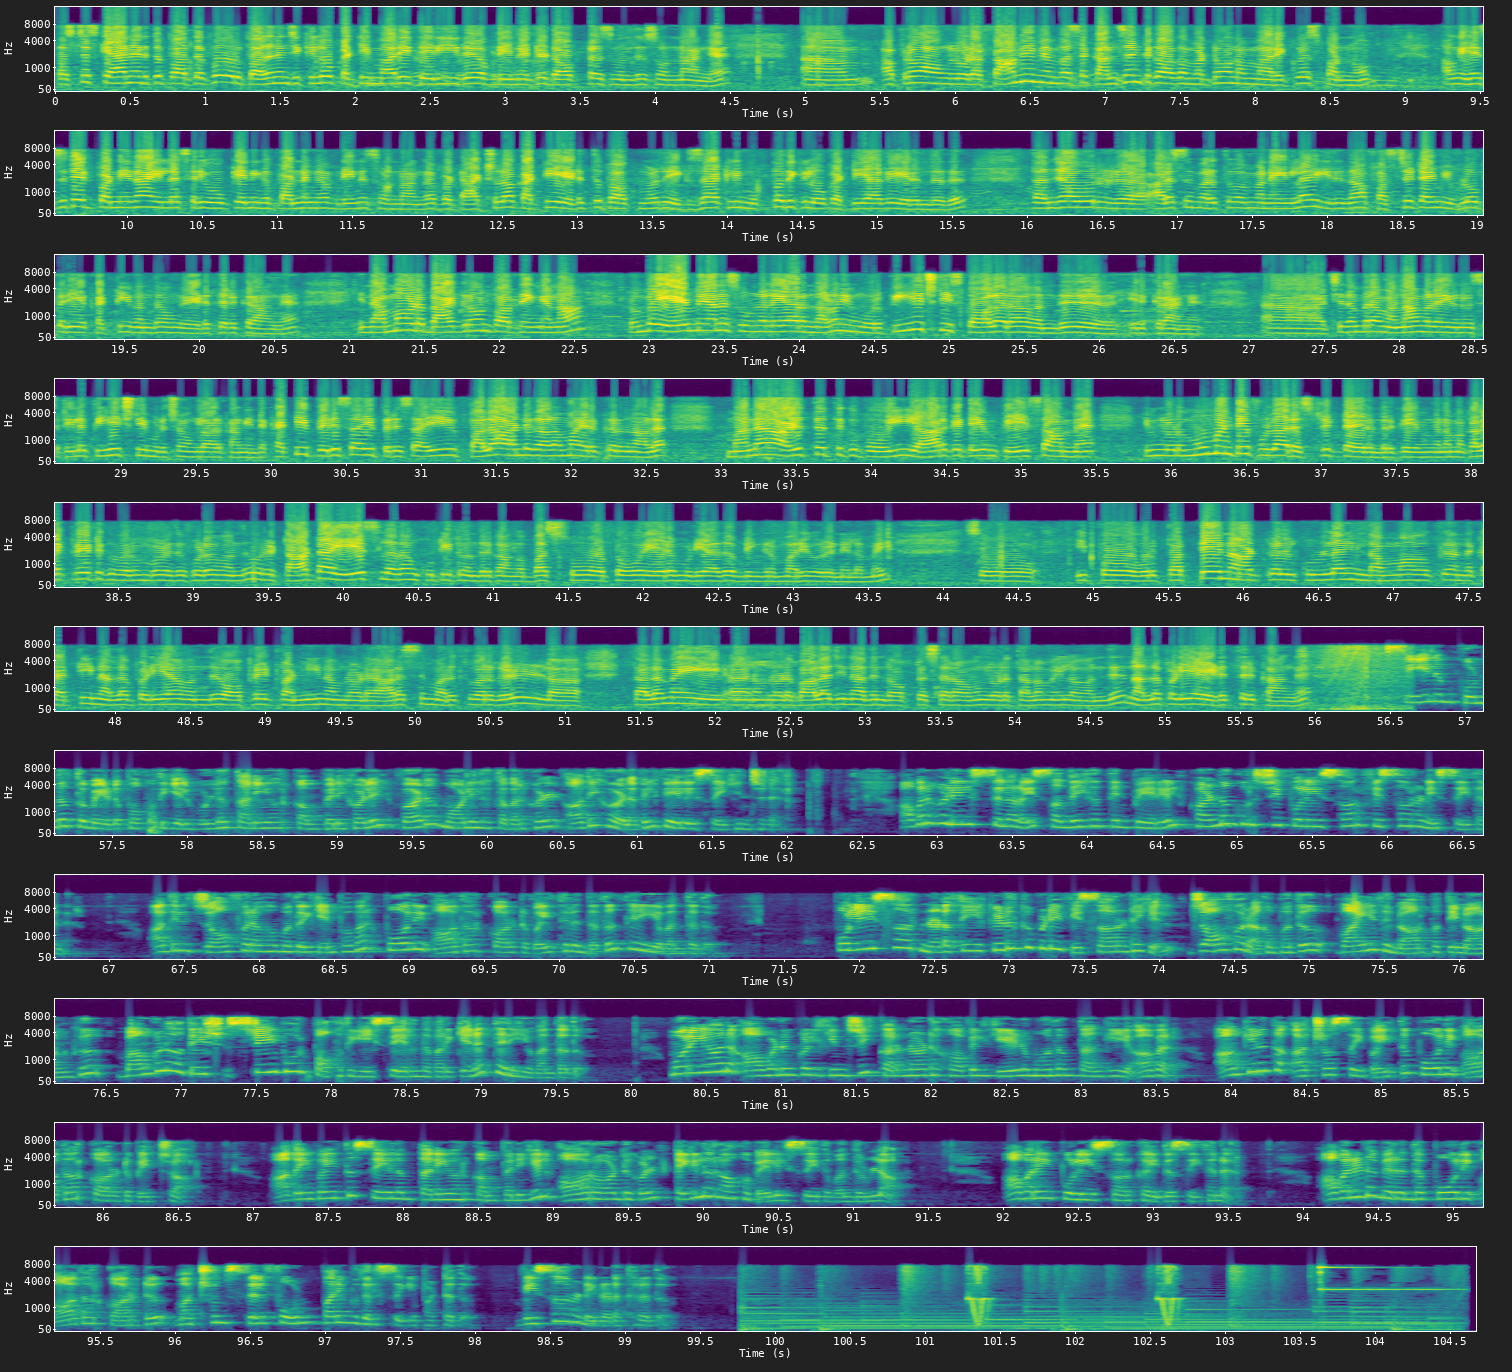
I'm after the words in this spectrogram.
ஃபர்ஸ்ட் ஸ்கேன் எடுத்து பார்த்தப்போ ஒரு பதினஞ்சு கிலோ கட்டி மாதிரி தெரியுது அப்படின்னுட்டு டாக்டர்ஸ் வந்து சொன்னாங்க. அப்புறம் அவங்களோட ஃபேமிலி மெம்பர்ஸை கன்சென்ட்டுக்காக மட்டும் நம்ம ரெக்வஸ்ட் பண்ணோம். அவங்க ஹெசிடேட் பண்ணி தான் இல்லை சரி ஓகே நீங்கள் பண்ணுங்க அப்படின்னு சொன்னாங்க. பட் ஆக்சுவலாக கட்டியை எடுத்து பார்க்கும்போது எக்ஸாக்ட்லி முப்பது கிலோ கட்டியாக இருந்தது. தஞ்சாவூர் அரசு மருத்துவமனையில் இதுதான் ஃபர்ஸ்ட் டைம் இவ்வளோ பெரிய கட்டி வந்து அவங்க எடுத்திருக்கிறாங்க. இந்த அம்மாவோட பேக்ரவுண்ட் பார்த்தீங்கன்னா ரொம்ப ஏழ்மையான சூழ்நிலையாக இருந்தாலும் இவங்க ஒரு பிஹெச்டி ஸ்காலராக வந்து இருக்கிறாங்க. சிதம்பரம் அண்ணாமலை யூனிவர்சிட்டியில் பிஹெச்டி முடிச்சவங்களா இருக்காங்க. இந்த கட்டி பெருசாகி பெருசாகி பல ஆண்டு காலமாக இருக்கிறதுனால மன அழுத்தத்துக்கு போய் யார்கிட்டையும் பேசாம இவங்களோட மூமெண்டே ஃபுல்லா ரெஸ்ட்ரிக்ட் ஆயிருந்திருக்கு. இவங்க நம்ம கலெக்டரேட்டுக்கு வரும்பொழுது கூட வந்து ஒரு டாடா ஏஸ்ல தான் கூட்டிட்டு வந்திருக்காங்க. பஸ்ஸோ ஆட்டோவோ ஏற முடியாது அப்படிங்கிற மாதிரி ஒரு நிலைமை. சோ இப்போ ஒரு பத்தே நாட்களுக்குள்ள இந்த அம்மாவுக்கு அந்த கட்டி நல்லபடியா வந்து ஆப்ரேட் பண்ணி நம்மளோட அரசு மருத்துவர்கள் தலைமை நம்மளோட பாலாஜிநாதன் டாக்டர் சார் அவங்களோட தலைமையில வந்து நல்லபடியா எடுத்திருக்காங்க. சேலம் குண்டத்துமேடு பகுதியில் உள்ள தனியார் கம்பெனிகளில் வட மாநிலத்தவர்கள் அதிக அளவில் வேலை செய்கின்றனர். அவர்களில் சிலரை சந்தேகத்தின் பேரில் கண்ணங்குறிச்சி போலீசார் விசாரணை செய்தனர். அதில் ஜாஃபர் அகமது என்பவர் போலி ஆதார் கார்டு வைத்திருந்தது தெரியவந்தது. போலீசார் நடத்திய கிடுக்குப்பிடி விசாரணையில் ஜாஃபர் அகமது வயது நாற்பத்தி நான்கு பங்களாதேஷ் ஸ்ரீபூர் பகுதியைச் சேர்ந்தவர் என தெரியவந்தது. முறையான ஆவணங்கள் இன்றி கர்நாடகாவில் ஏழு மாதம் தங்கிய அவர் அங்கிருந்த அட்ரஸை வைத்து போலி ஆதார் கார்டு பெற்றார். அதை வைத்து சேலம் தனியார் கம்பெனியில் ஆறு ஆண்டுகள் டெய்லராக வேலை செய்து வந்துள்ளார். அவரை போலீசார் கைது செய்தனர். அவரிடமிருந்த போலி ஆதார் கார்டு மற்றும் செல்போன் பறிமுதல் செய்யப்பட்டது. விசாரணை நடக்கிறது.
